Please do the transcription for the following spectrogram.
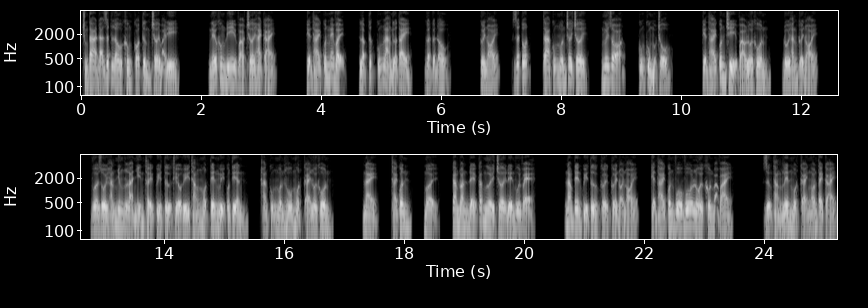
chúng ta đã rất lâu không có từng chơi bài đi. Nếu không đi vào chơi hai cái. Kiện thái quân nghe vậy, lập tức cũng là ngửa tay, gật gật đầu cười nói, rất tốt, ta cũng muốn chơi chơi, ngươi dọ cũng cùng một chỗ. Kiện thái quân chỉ vào lôi khôn, đối hắn cười nói, vừa rồi hắn nhưng là nhìn thấy quỷ tử thiếu ý thắng một tên ngụy quân tiền, hắn cũng muốn hố một cái lôi khôn. Này, thái quân, mời, cam đoan để các ngươi chơi đến vui vẻ. Năm tên quỷ tử cười cười nói nói, kiện thái quân vô vô lôi khôn bà vai, dựng thẳng lên một cái ngón tay cái,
